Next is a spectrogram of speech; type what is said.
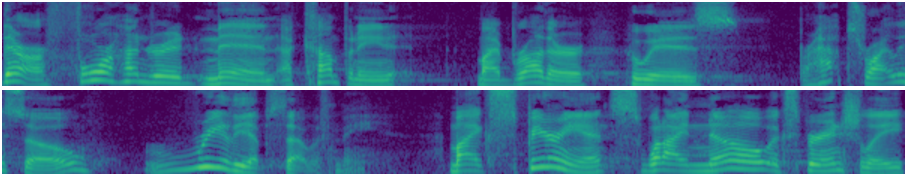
There are 400 men accompanying my brother who is, perhaps rightly so, really upset with me. My experience, what I know experientially,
